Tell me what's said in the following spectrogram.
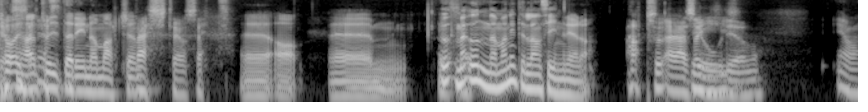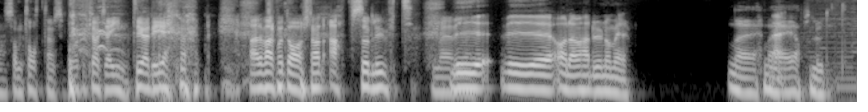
Jag Han tweetade innan matchen. Värsta jag sett. Eh, ja. ehm, Men undrar man inte Lanzini det då? Absolut. Alltså, Jo, det gör man. Ja, som Tottenham-supporter, klart jag inte gör det. hade varit mot Arsenal, absolut. Men, vi, vi, Adam, hade du något mer? Nej, nej, Nej. absolut inte.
